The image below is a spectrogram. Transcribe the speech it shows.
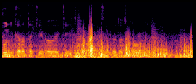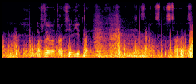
бункер такий великий відкривається додатково. Можливо трохи вітер, але зараз постараюся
